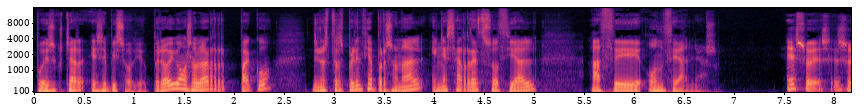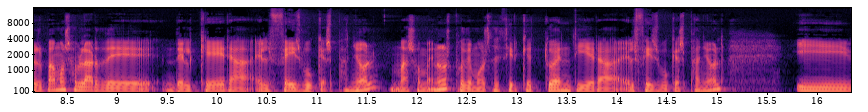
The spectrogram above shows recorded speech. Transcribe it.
podéis escuchar ese episodio. Pero hoy vamos a hablar, Paco, de nuestra experiencia personal en esa red social hace 11 años. Eso es, eso es. Vamos a hablar de, del que era el Facebook español, más o menos. Podemos decir que Twenty era el Facebook español. Y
